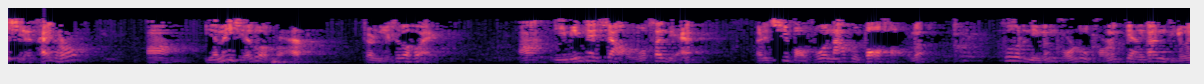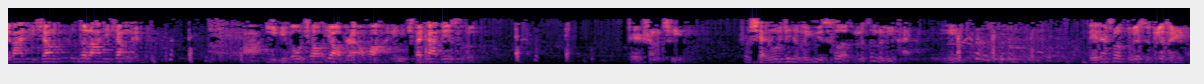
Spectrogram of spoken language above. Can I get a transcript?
写抬头啊，也没写落款这你是个坏人啊！你明天下午三点把这七宝佛拿回包好了，搁着你门口路口那电杆底下垃圾箱，扔在垃圾箱里啊！一笔勾销，要不然的话你们全家得死。真生气！说现如今这个预测怎么这么厉害？嗯，那天说怼死怼死一个，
